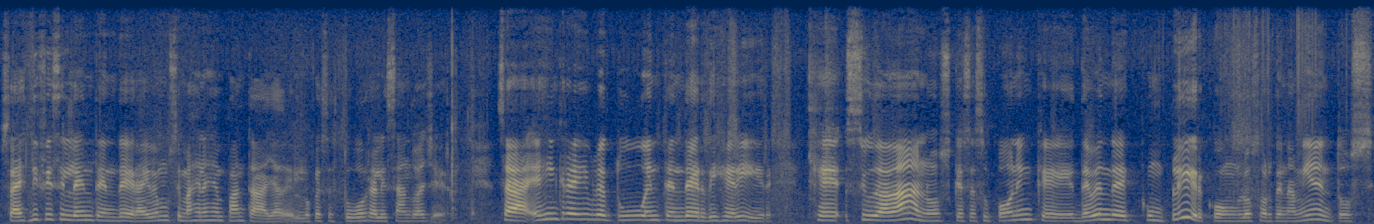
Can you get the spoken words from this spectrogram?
o sea, es difícil de entender, ahí vemos imágenes en pantalla de lo que se estuvo realizando ayer. O sea, es increíble tú entender, digerir, que ciudadanos que se suponen que deben de cumplir con los ordenamientos,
